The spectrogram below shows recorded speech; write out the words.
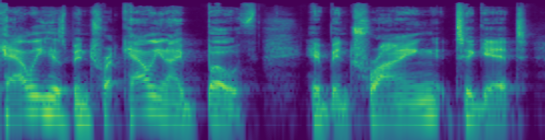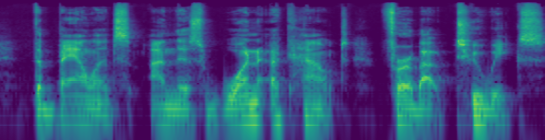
Callie has been. Try, Callie and I both have been trying to get the balance on this one account for about two weeks,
